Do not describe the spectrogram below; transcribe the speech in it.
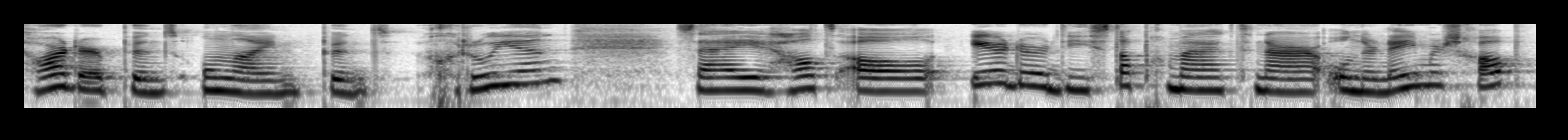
harder.online.groeien. Zij had al eerder die stap gemaakt naar ondernemerschap.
